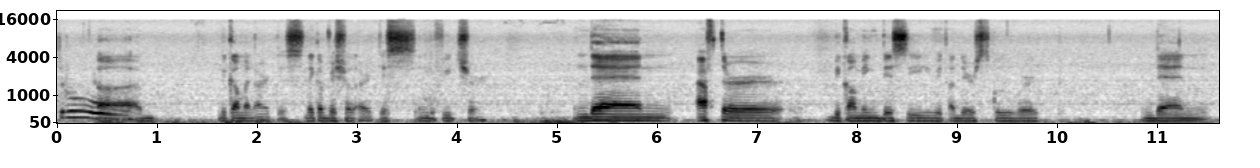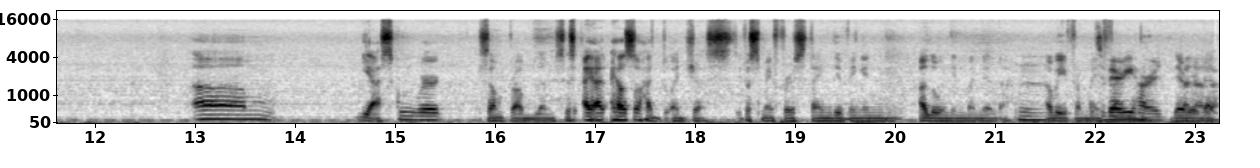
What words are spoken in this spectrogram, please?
True. uh, become an artist, like a visual artist in the future. And then after becoming busy with other schoolwork, and then um yeah, schoolwork some problems because I I also had to adjust. It was my first time living in alone in Manila, Mm. away from my It's very family. hard. There were that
